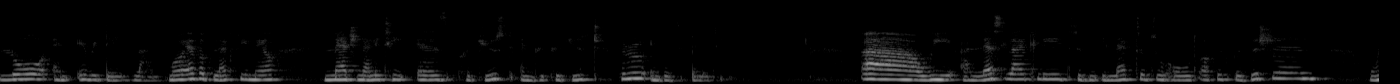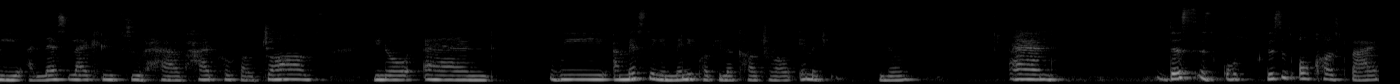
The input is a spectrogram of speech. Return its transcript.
law, and everyday lives. Moreover, black female marginality is produced and reproduced through invisibility. Are less likely to be elected to hold office positions. We are less likely to have high profile jobs, you know, and we are missing in many popular cultural images, you know. And this is also this is all caused by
